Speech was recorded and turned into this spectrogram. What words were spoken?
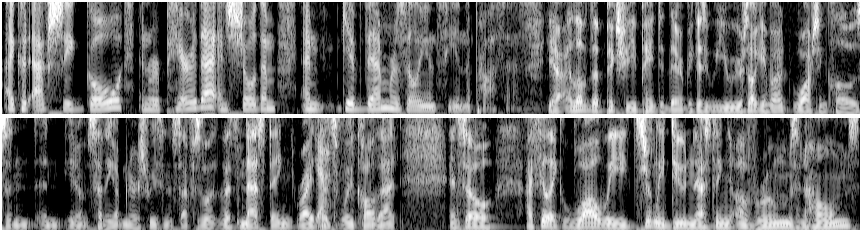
I could actually go and repair that and show them and give them resiliency in the process. Yeah, I love the picture you painted there because you were talking about washing clothes and and you know setting up nurseries and stuff. So that's nesting, right? Yes. That's what we call that. And so I feel like while we certainly do nesting of rooms and homes,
